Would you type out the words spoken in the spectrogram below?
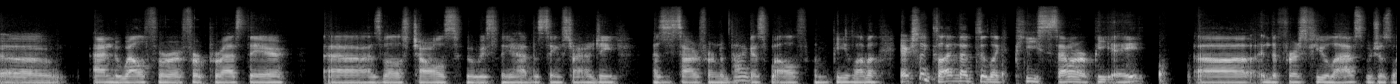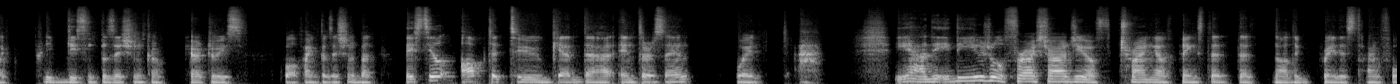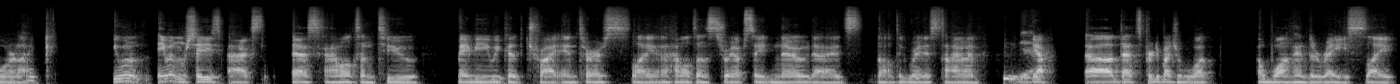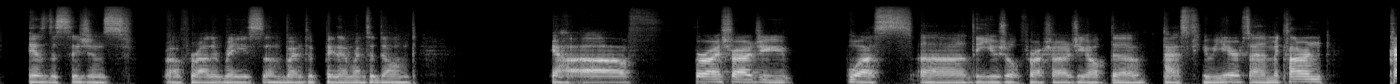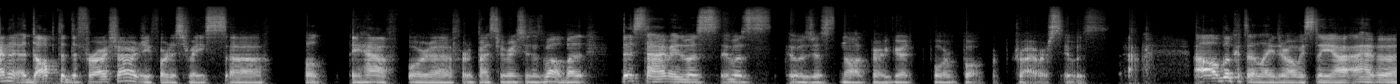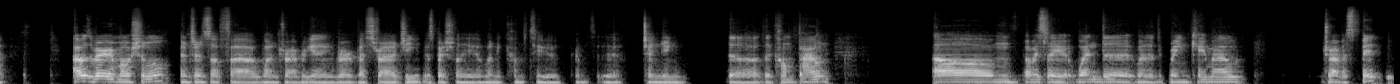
uh, and well for for Perez there, uh, as well as Charles, who obviously had the same strategy as he started from the back as well from P11. He actually climbed up to like P7 or P8 uh, in the first few laps, which was like pretty decent position compared to his qualifying position. But they still opted to get the inters in, which ah, yeah, the the usual Ferrari strategy of trying out things that that's not the greatest time for. Like even even Mercedes asked asked Hamilton to maybe we could try inters. Like uh, Hamilton straight up said no, that it's not the greatest time, and Yeah. yeah, uh, that's pretty much what a one-handed race. Like his decisions uh, for other race and when to pay and when to don't. Yeah, uh, Ferrari strategy was uh, the usual Ferrari strategy of the past few years, and McLaren kind of adopted the Ferrari strategy for this race. Uh, well, they have for uh, for the past few races as well, but this time it was it was it was just not very good for both drivers. It was. I'll look at that later. Obviously, I, I have a. I was very emotional in terms of uh, one driver getting very best strategy, especially when it comes to comes to the changing the the compound. Um, obviously, when the when the rain came out, driver spit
